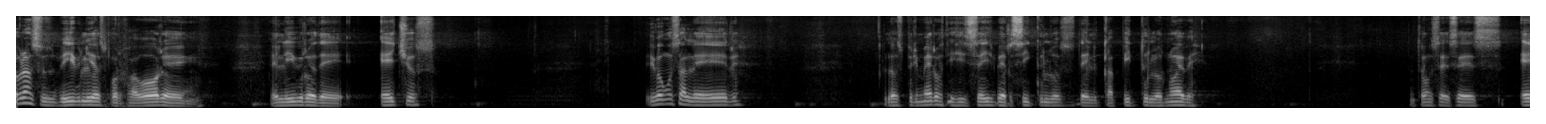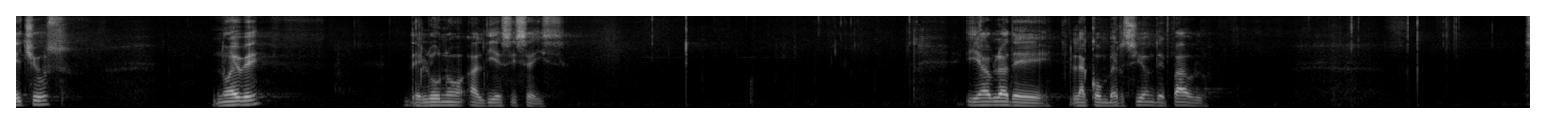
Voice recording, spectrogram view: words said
Abran sus Biblias, por favor, en el libro de Hechos. Y vamos a leer los primeros 16 versículos del capítulo 9. Entonces es Hechos 9, del 1 al 16. Y habla de la conversión de Pablo.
